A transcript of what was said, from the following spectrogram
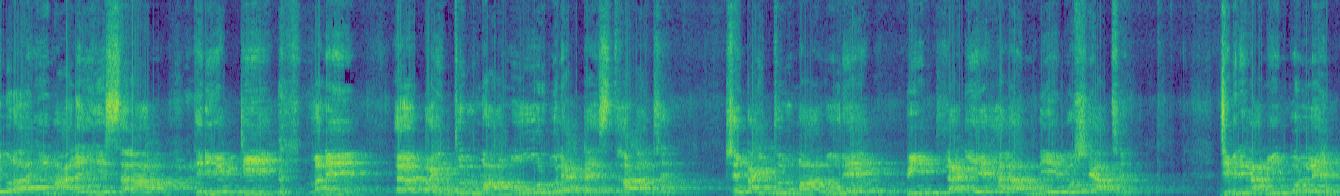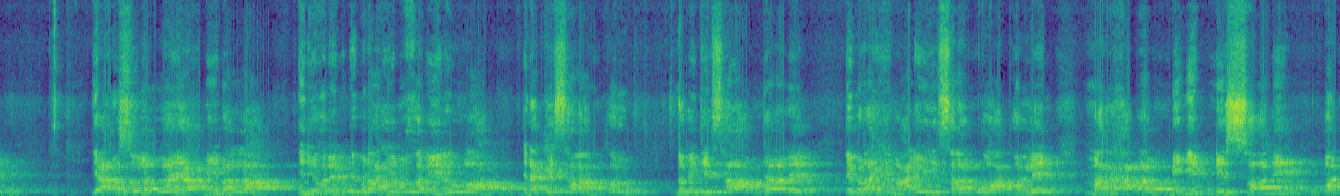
ইব্রাহিম আলাইহিস সালাম। তিনি একটি মানে বাইতুল মামুর বলে একটা স্থান আছে। সেই বাইতুল মামুরে পিঠ লাগিয়ে হেলান দিয়ে বসে আছেন। জিবরিল আমিন বললেন, ইয়া রাসূলুল্লাহ, ইয়া হাবিবাল্লাহ, ইনি হলেন ইব্রাহিম খলিলুল্লাহ, এনাকে সালাম করুন। নবীজি সালাম জানালেন, ইব্রাহিম আলাইহিস সালাম দোয়া করলেন, মারহাবান বিইবনি সালিহ ওয়ান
